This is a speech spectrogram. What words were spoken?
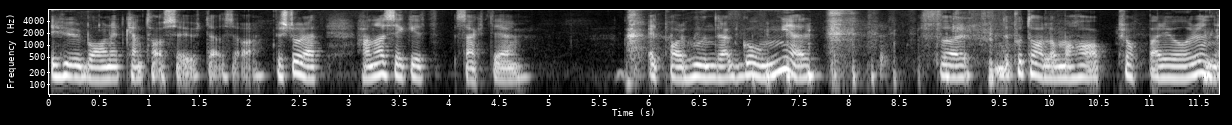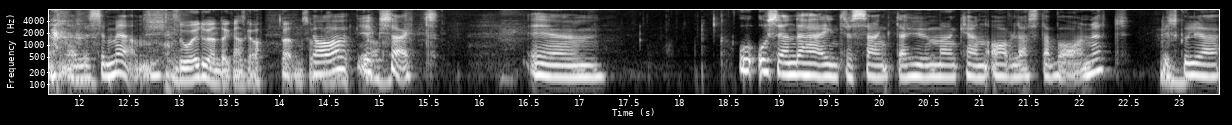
i hur barnet kan ta sig ut. Alltså. Förstår du? att Han har säkert sagt det ett par hundra gånger. För, på tal om att ha proppar i öronen eller cement. Då är du ändå ganska öppen. Ja, person. exakt. Ehm, och, och sen det här intressanta hur man kan avlasta barnet. Det skulle jag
